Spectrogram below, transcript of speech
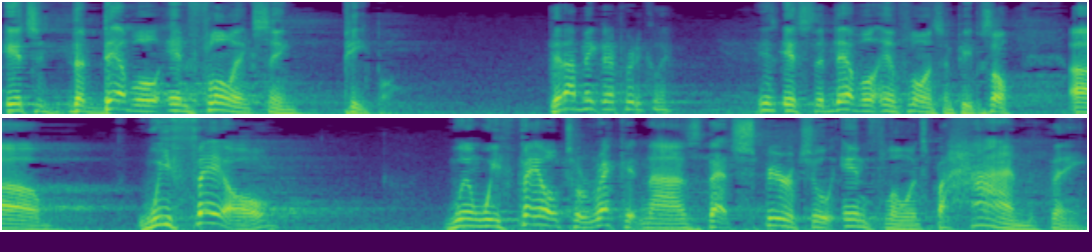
it's the devil influencing people. Did I make that pretty clear? It's the devil influencing people. So um, we fail when we fail to recognize that spiritual influence behind things.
